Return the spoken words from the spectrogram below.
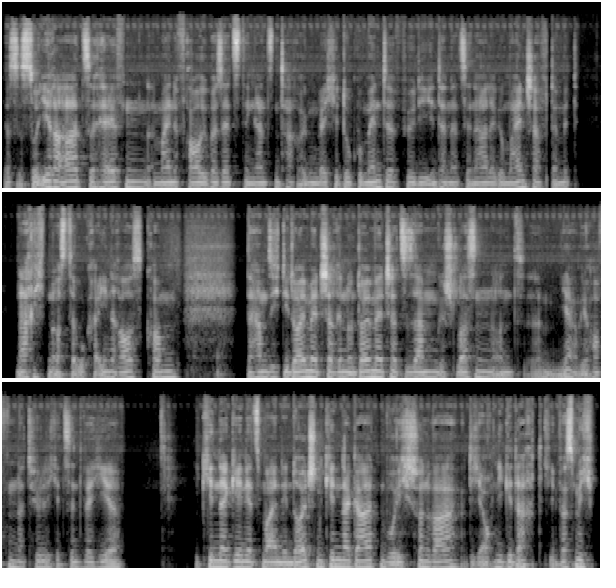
Das ist so ihre Art zu helfen. Meine Frau übersetzt den ganzen Tag irgendwelche Dokumente für die internationale Gemeinschaft, damit Nachrichten aus der Ukraine rauskommen. Da haben sich die Dolmetscherinnen und Dolmetscher zusammengeschlossen und ähm, ja, wir hoffen natürlich, jetzt sind wir hier. Die Kinder gehen jetzt mal in den deutschen Kindergarten, wo ich schon war, hatte ich auch nie gedacht. Was mich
